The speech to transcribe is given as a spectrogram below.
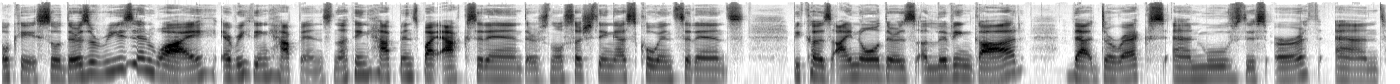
okay, so there's a reason why everything happens. Nothing happens by accident, there's no such thing as coincidence because I know there's a living God that directs and moves this earth and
